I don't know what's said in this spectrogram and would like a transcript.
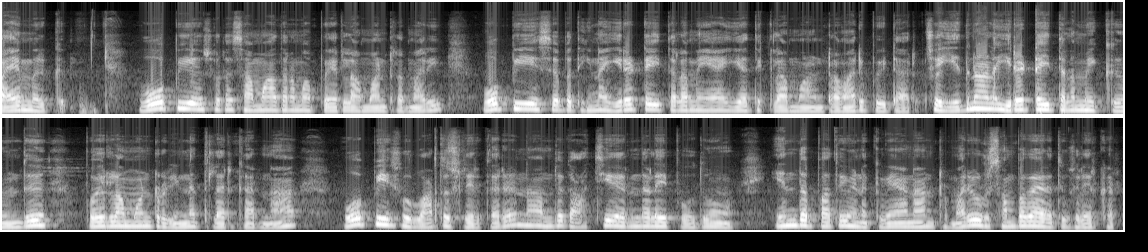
பயம் இருக்குது ஓபிஎஸோட சமாதானமாக போயிடலாமான்ற மாதிரி ஓபிஎஸை பார்த்திங்கன்னா இரட்டை தலைமையாக ஏற்றுக்கலாமான்ற மாதிரி போயிட்டார். ஸோ எதனால் இரட்டை தலைமைக்கு வந்து போயிடலாமான்ற ஒரு எண்ணத்தில் இருக்காருன்னா ஓபிஎஸ் ஒரு வார்த்தை சொல்லியிருக்காரு. நான் வந்து ஆட்சியில் இருந்தாலே போதும் எந்த பதவியும் எனக்கு வேணான்ற மாதிரி ஒரு சம்பிரதாயத்துக்கு சொல்லியிருக்காரு.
